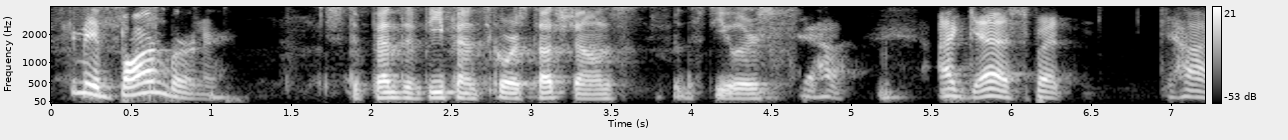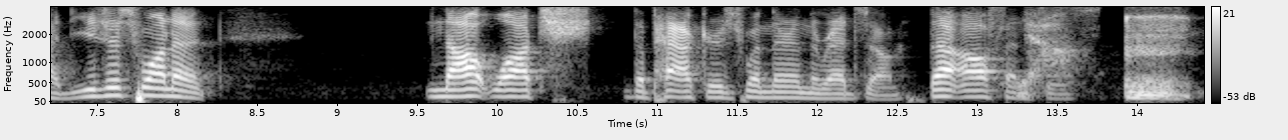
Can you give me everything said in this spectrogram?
It's gonna be a barn burner. Just depends if defense scores touchdowns for the Steelers. Yeah, I guess, but God, you just want to not watch the Packers when they're in the red zone. That offense Yeah. is.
